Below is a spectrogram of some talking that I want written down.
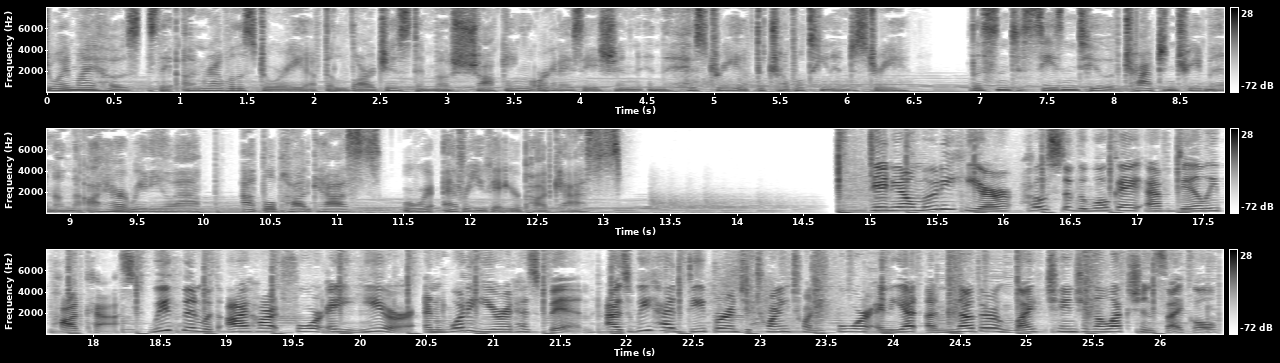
Join my host as they unravel the story of the largest and most shocking organization in the history of the troubled teen industry. Listen to season two of Trapped in Treatment on the iHeartRadio app, Apple Podcasts, or wherever you get your podcasts. Danielle Moody here, host of the Woke AF Daily podcast. We've been with iHeart for a year, and what a year it has been. As we head deeper into 2024 and yet another life changing election cycle,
